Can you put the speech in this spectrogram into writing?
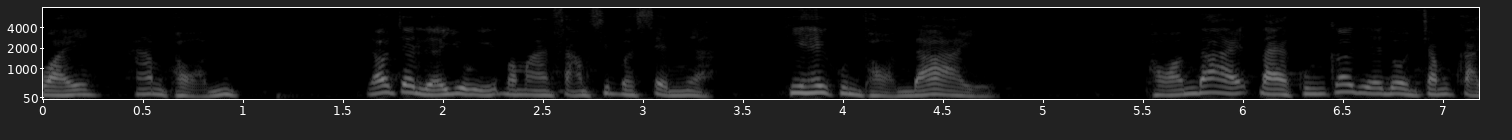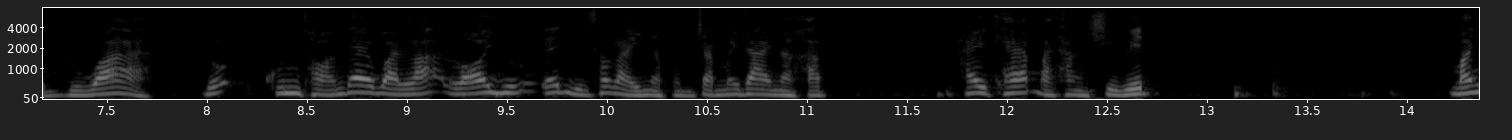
ไว้ห้ามถอน แล้วจะเหลืออยู่อีกประมาณ 30เปอร์เซ็นเนี่ยที่ให้คุณถอนได้ ถอนได้แต่คุณก็จะโดนจำกัดอยู่ว่า คุณถอนได้วันละร้อยยูเอสหรือเท่าไหร่เนี่ยผมจำไม่ได้นะครับ ให้แค่ประทังชีวิต มัน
